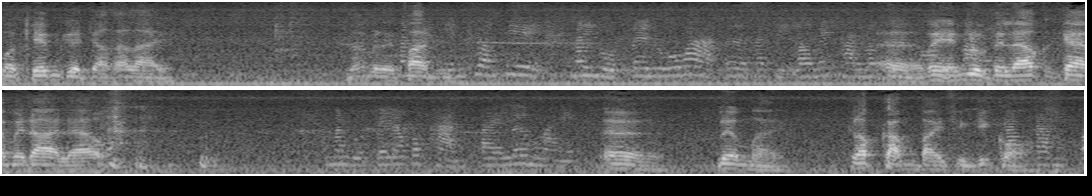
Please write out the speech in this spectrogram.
ว่าเข้มเกิดจากอะไรนะไม่เลยมันฟาดจะเห็นช่วงที่มันหลุดเลยรู้ว่าเออสติเราไม่ทันเราเออไม่เห็นหลุดไปแล้วก็แก้ไม่ได้แล้ว มันหลุดไปแล้วก็ผ่านไปเริ่มใหม่ เออ เริ่มใหม่ รับกรรมไปสิ่งที่ก่อรับกรรมไป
